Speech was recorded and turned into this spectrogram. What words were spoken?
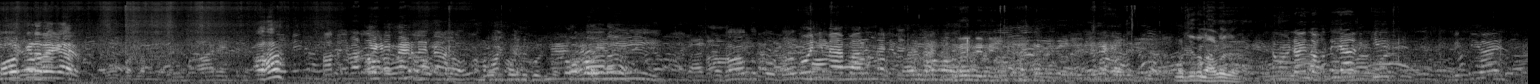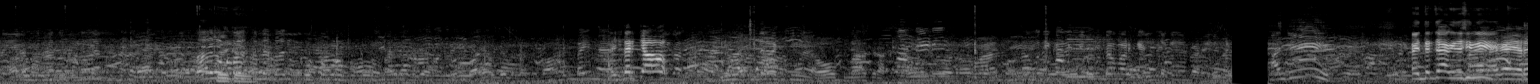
ਹੋਰ ਕਿਹੜਾ ਰਹਿ ਗਿਆ? ਆਹ। ਜਿਹੜੀ ਮੈਂ ਲੈਦਾ ਕੋਈ ਨਹੀਂ ਨਹੀਂ ਤੋਂ ਤੁਹਾਡਾ ਕੋਈ ਨਹੀਂ ਮੈਂ ਪਾ ਦਿੰਦਾ ਹੋਰ ਜੇ ਤਾਂ ਨਾਲ ਹੋ ਜਾ। ਟਮਾਟਾ ਹੀ ਦੁਖਦੀ ਆ ਵਿੱਕੀ ਠੀਕ ਹੈ ਜੀ। ਇੱਧਰ ਚਾਓ ਹਾਂਜੀ। ਇੱਧਰ ਜਾ ਕੇ ਜਸੀ ਨੇ? ਹੈਗਾ ਯਾਰ।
